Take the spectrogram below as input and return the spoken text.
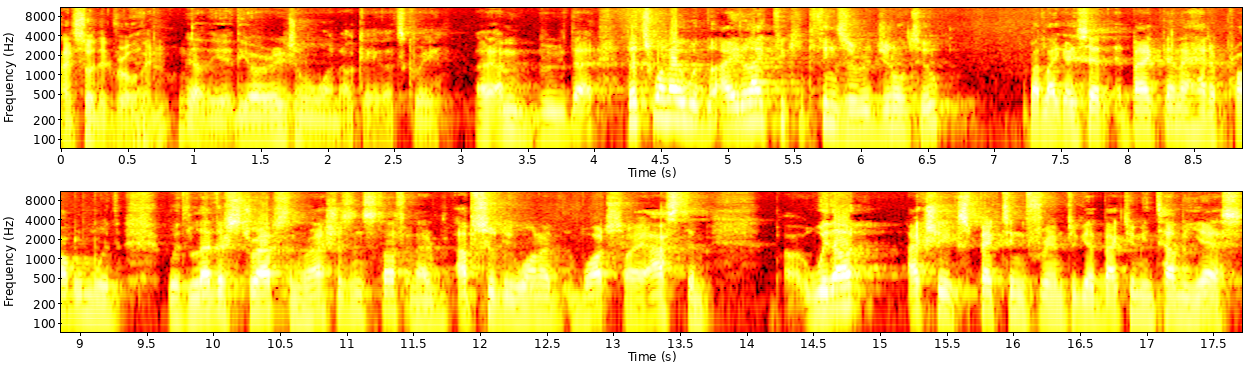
and so did Roman. Yeah, the the original one. Okay, that's great. I, I'm that. That's one I would. I like to keep things original too. But like I said back then, I had a problem with with leather straps and rashes and stuff, and I absolutely wanted to watch. So I asked him, uh, without actually expecting for him to get back to me and tell me yes.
